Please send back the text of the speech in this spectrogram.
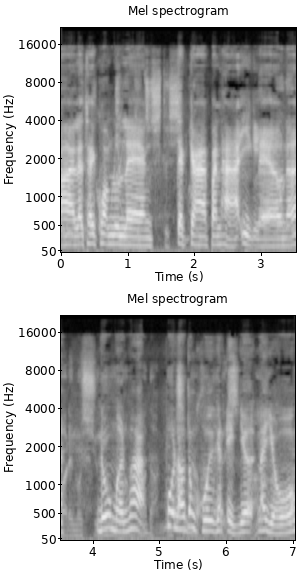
ตายและใช้ความรุนแรงจัดการปัญหาอีกแล้วนะ ดูเหมือนว่าพวกเราต้องคุยกันอีกเยอะนะโยง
